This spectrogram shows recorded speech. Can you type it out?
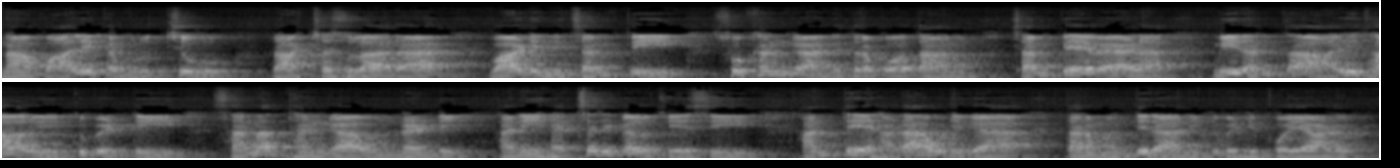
నా పాలిట మృత్యువు. రాక్షసులారా వాడిని చంపి సుఖంగా నిద్రపోతాను. చంపేవేళ మీరంతా ఆయుధాలు ఎక్కుపెట్టి సన్నద్ధంగా ఉండండి అని హెచ్చరికలు చేసి అంతే హడావుడిగా తన మందిరానికి వెళ్ళిపోయాడు.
